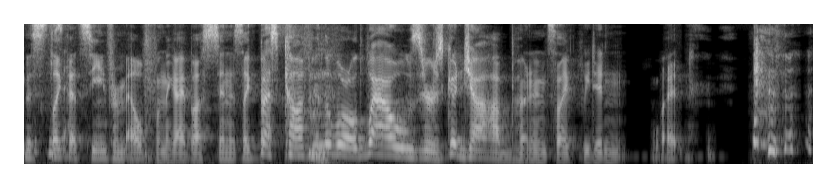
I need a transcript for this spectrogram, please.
This is like that scene from Elf when the guy busts in. It's like best coffee in the world. Wowzers, good job. And it's like we didn't. What?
